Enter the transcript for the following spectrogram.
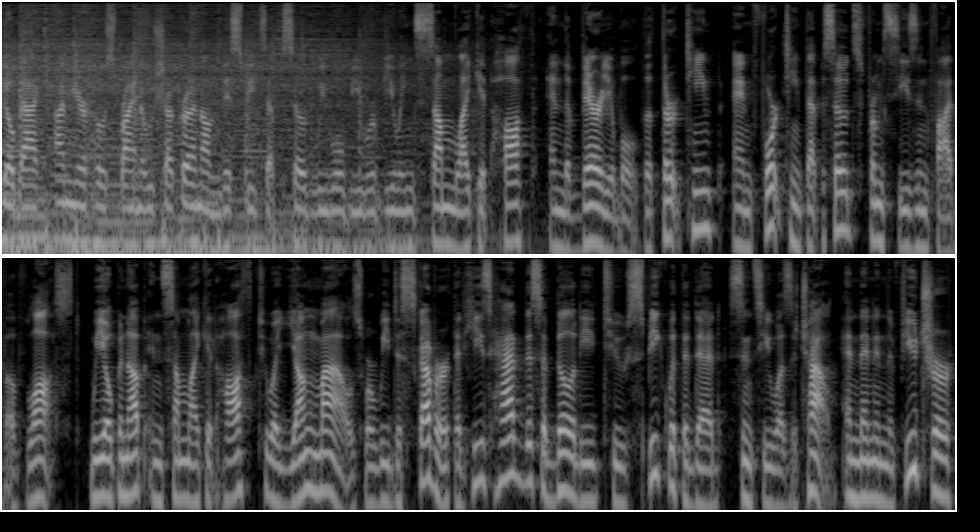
back. I'm your host, Bryan Abou Chacra, and on this week's episode, we will be reviewing Some Like It Hoth and The Variable, the 13th and 14th episodes from season 5 of Lost. We open up in Some Like It Hoth to a young Miles, where we discover that he's had this ability to speak with the dead since he was a child. And then in the future,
